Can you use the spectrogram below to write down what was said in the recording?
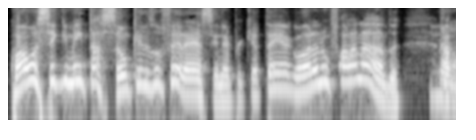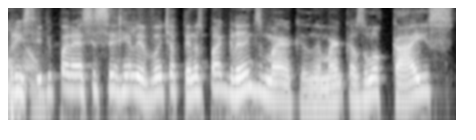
qual a segmentação que eles oferecem, né? Porque até agora não fala nada. Não, a princípio não. parece ser relevante apenas para grandes marcas, né? Marcas locais.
